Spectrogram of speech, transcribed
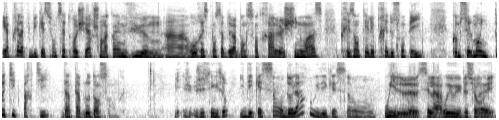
Et après la publication de cette recherche, on a quand même vu euh, un haut responsable de la Banque centrale chinoise présenter les prêts de son pays comme seulement une petite partie d'un tableau d'ensemble. Mais juste une question, il décaisse ça en dollars ou il décaisse ça en... Oui, c'est là. Oui, oui, bien sûr, Ouais. oui.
